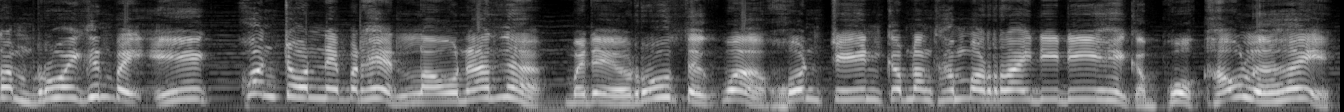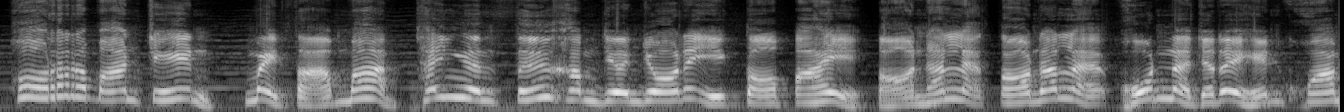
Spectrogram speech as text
ร่ำรวยขึ้นไปอีก คนจนในประเทศเหล่านั้นน่ะไม่ได้รู้สึกว่าคนจีนกำลังทำอะไรดีๆ ให้กับพวกเขาเลยเพอรัฐบาลจีนไม่สามารถใช้เงินซื้อคำเยือนยอได้อีกต่อไป ตอนนั้นแหละตอนนั้นแหละคุณน่ะจะได้เห็นความ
